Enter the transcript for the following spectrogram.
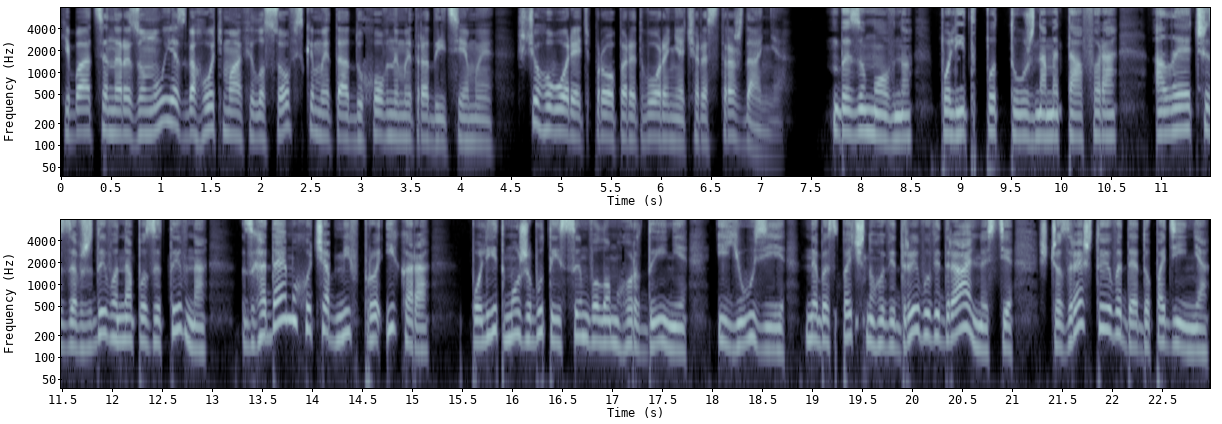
Хіба це не резонує з багатьма філософськими та духовними традиціями, що говорять про перетворення через страждання? Безумовно, політ – потужна метафора. Але чи завжди вона позитивна? Згадаймо хоча б міф про Ікара. Політ може бути і символом гордині, ілюзії, небезпечного відриву від реальності, що зрештою веде до падіння.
